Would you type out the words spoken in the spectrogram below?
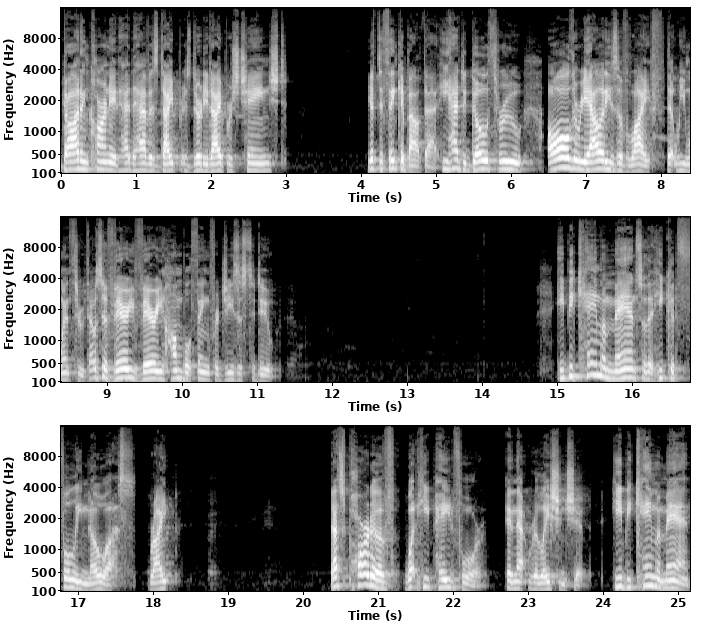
God incarnate had to have his, diaper, his dirty diapers changed. You have to think about that. He had to go through all the realities of life that we went through. That was a very, very humble thing for Jesus to do. He became a man so that he could fully know us, right? That's part of what he paid for in that relationship. He became a man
